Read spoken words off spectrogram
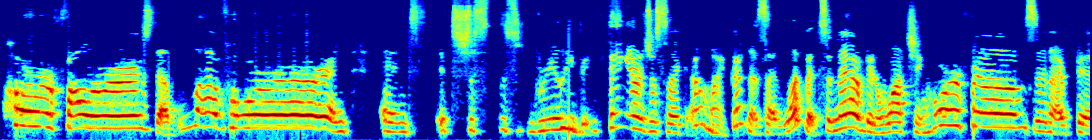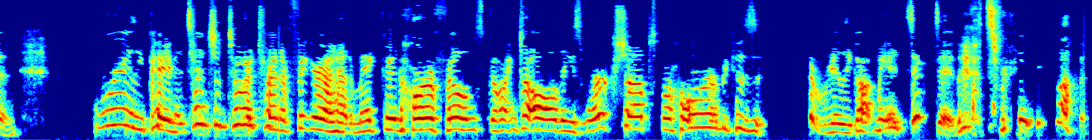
horror followers that love horror and and it's just this really big thing. I was just like, oh my goodness, I love it. So now I've been watching horror films and I've been really paying attention to it, trying to figure out how to make good horror films, going to all these workshops for horror because it really got me addicted. It's really fun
